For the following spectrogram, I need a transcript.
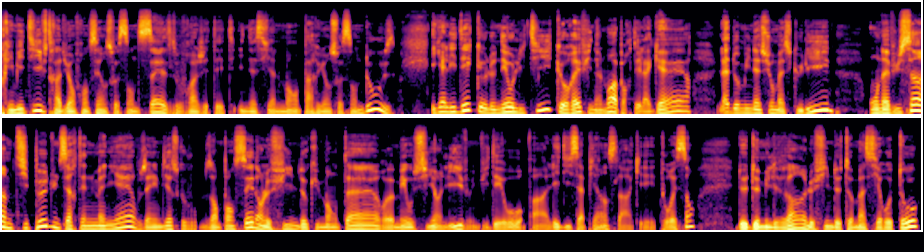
primitives, traduit en français en 76, l'ouvrage était initialement paru en 72. Il y a l'idée que le néolithique aurait finalement apporté la guerre, la domination masculine, on a vu ça un petit peu d'une certaine manière, vous allez me dire ce que vous en pensez, dans le film documentaire, euh, mais aussi un livre, une vidéo, enfin Lady Sapiens, là, qui est tout récent, de 2020, le film de Thomas Sirotto.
